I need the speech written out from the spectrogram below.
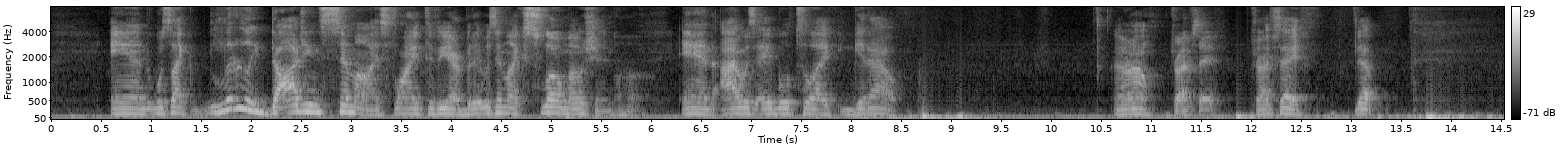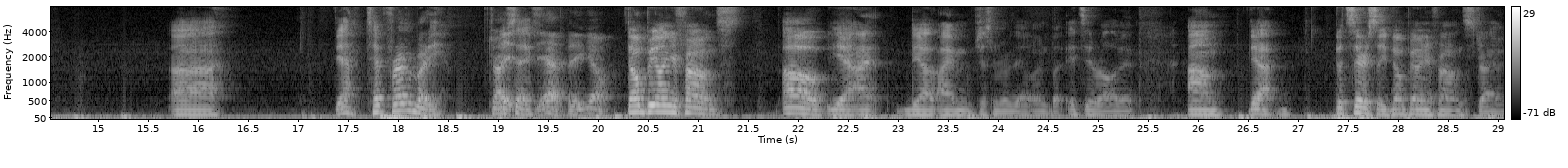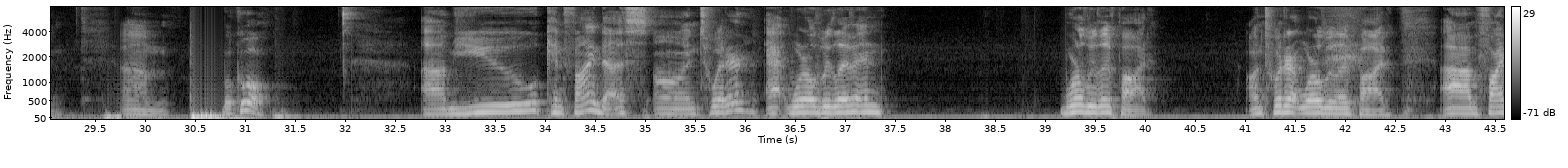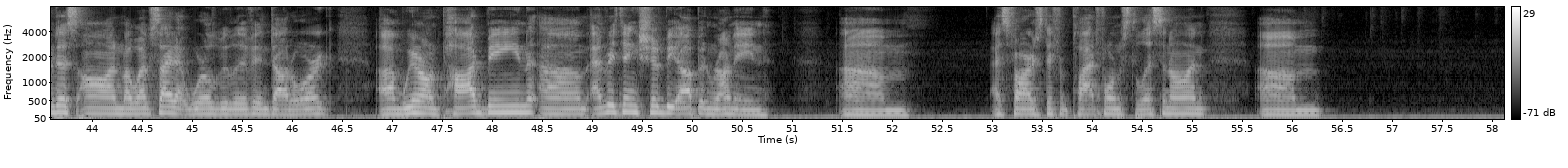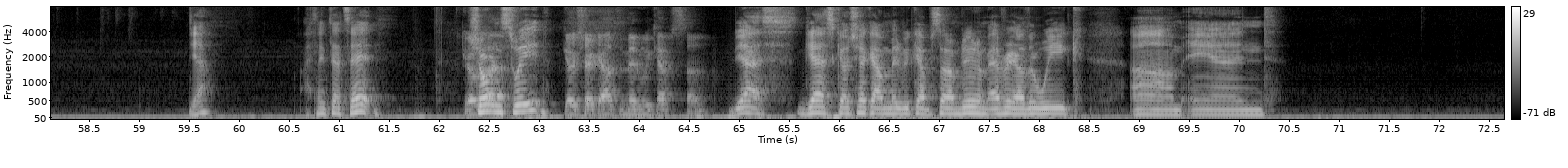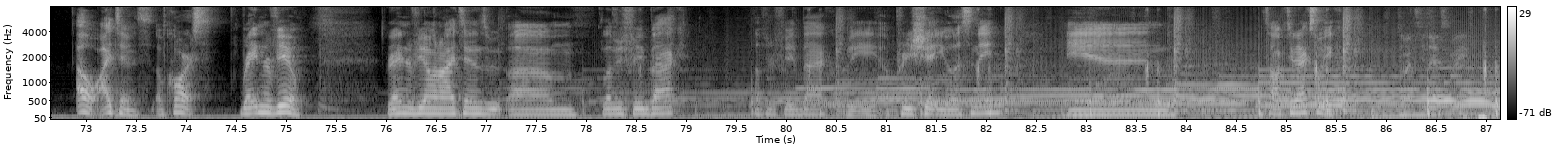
and was like literally dodging semis flying through the air, but it was in like slow motion. Uh-huh. And I was able to like get out. I don't know. Drive safe. Drive safe. Yep. yeah, tip for everybody: drive They- safe. Yeah, there you go. Don't be on your phones. Oh yeah, I yeah I'm just remember the other one, but it's irrelevant. Um, yeah, but seriously, don't be on your phones driving. Um, well, cool. Um, you can find us on Twitter at World We Live in. World We Live Pod. On Twitter at World We Live Pod. Um, find us on my website at worldwelivin.org. Um, we are on Podbean. Um, everything should be up and running um, as far as different platforms to listen on. Um, yeah, I think that's it. Go, Short uh, and sweet. Go check out the midweek episode. Yes, yes. Go check out midweek episode. I'm doing them every other week, um, and oh, iTunes, of course. Rate and review. Rate and review on iTunes. Um, love your feedback. Love your feedback. We appreciate you listening, and we'll talk to you next week. Talk to you next week.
